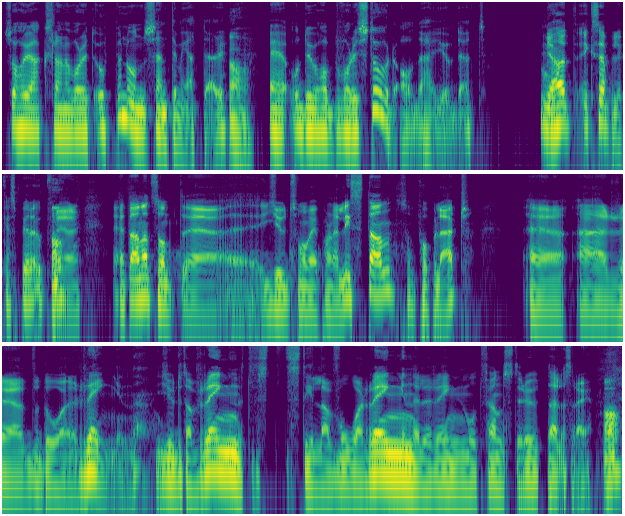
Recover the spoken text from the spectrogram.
så har ju axlarna varit uppe någon centimeter. Ja. Eh, och du har varit störd av det här ljudet. Jag har ett exempel jag kan spela upp för Ja. er. Ett annat sånt eh, ljud som var med på den här listan, som är populärt, eh, är eh, då regn. Ljudet av regn, stilla vårregn eller regn mot fönsterruta eller sådär. Ja,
